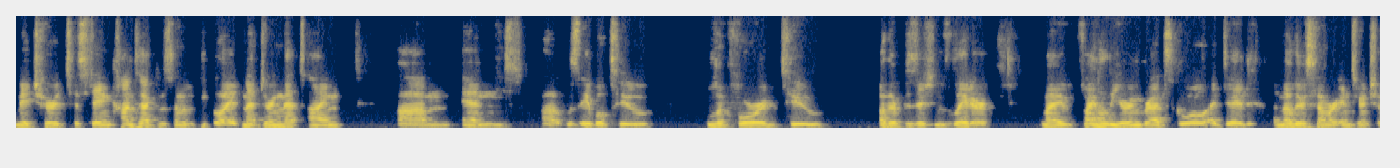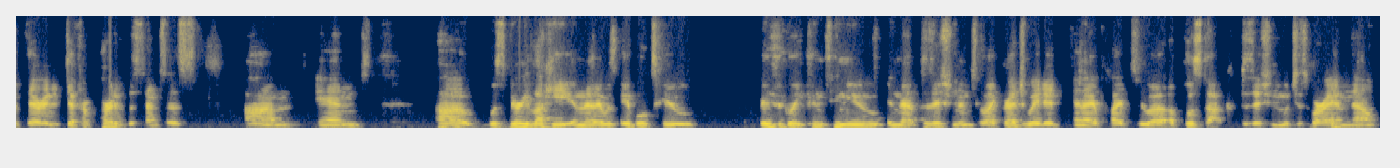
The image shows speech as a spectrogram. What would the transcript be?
made sure to stay in contact with some of the people I had met during that time um, and uh, was able to look forward to other positions later. My final year in grad school, I did another summer internship there in a different part of the census um, and uh, was very lucky in that I was able to basically continue in that position until I graduated and I applied to a, a postdoc position, which is where I am now.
